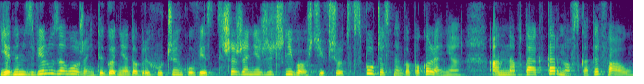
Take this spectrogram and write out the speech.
Jednym z wielu założeń Tygodnia Dobrych Uczynków jest szerzenie życzliwości wśród współczesnego pokolenia. Anna Ptak, Tarnowska TV.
